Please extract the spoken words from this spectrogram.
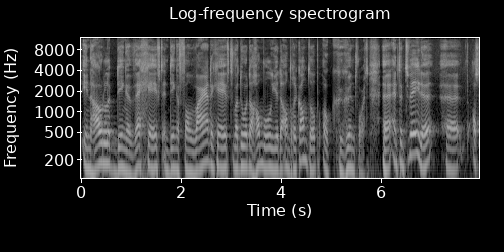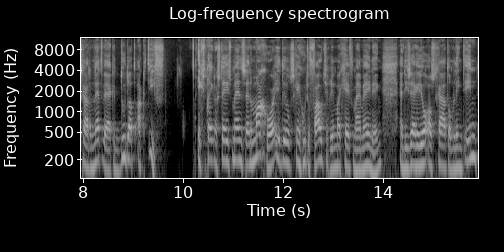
inhoudelijk dingen weggeeft en dingen van waarde geeft, waardoor de handel je de andere kant op ook gegund wordt. en ten tweede, als het gaat om netwerken, doe dat actief. Ik spreek nog steeds mensen, en dat mag hoor, er is geen goede foutje in, maar ik geef mijn mening. En die zeggen, joh, als het gaat om LinkedIn,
